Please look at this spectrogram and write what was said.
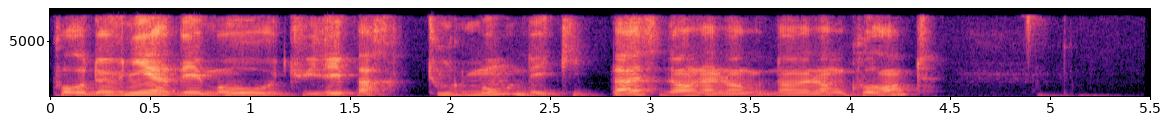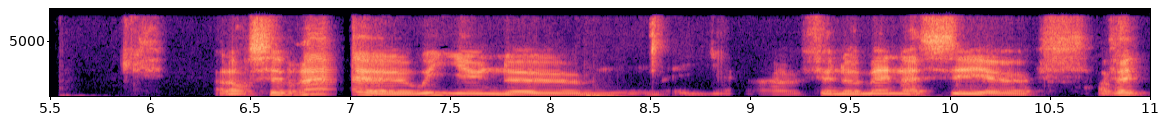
pour devenir des mots utilisés par tout le monde et qui passent dans la langue, courante? Alors c'est vrai, euh, oui, il y, a euh, un phénomène assez, euh, en fait,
